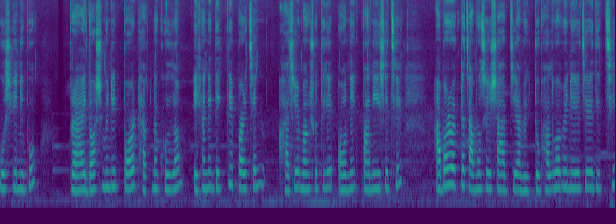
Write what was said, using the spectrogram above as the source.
কষিয়ে নিব। প্রায় দশ মিনিট পর ঢাকনা খুললাম। এখানে দেখতেই পারছেন হাঁসের মাংস থেকে অনেক পানি এসেছে। আবারও একটা চামচের সাহায্যে আমি একটু ভালোভাবে নেড়ে চেড়ে দিচ্ছি।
